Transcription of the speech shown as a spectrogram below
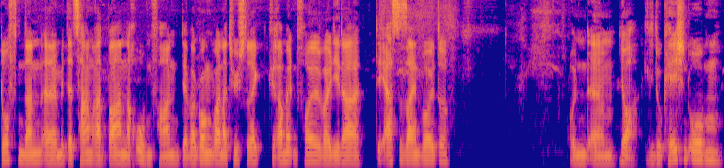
durften dann äh, mit der Zahnradbahn nach oben fahren. Der Waggon war natürlich direkt gerammelt voll, weil jeder der Erste sein wollte. Und ähm, ja, die Location oben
